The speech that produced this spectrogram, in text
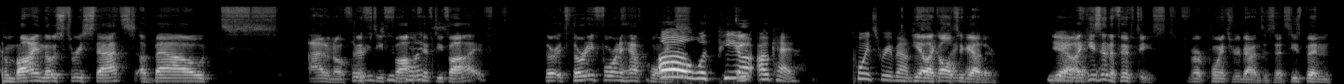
combine those three stats about I don't know 55 55 it's 34 and a half points. Oh, with PRA, okay. Points rebounds. Yeah, like all together. Yeah, yeah, like he's in the 50s for points rebounds assists. He's been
